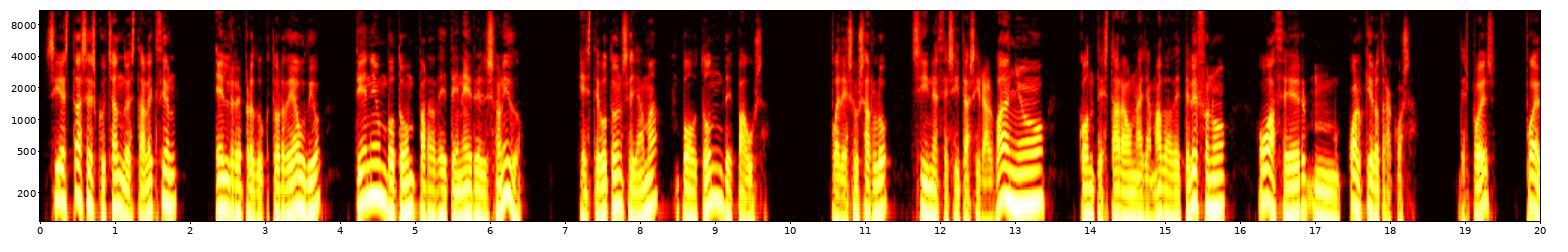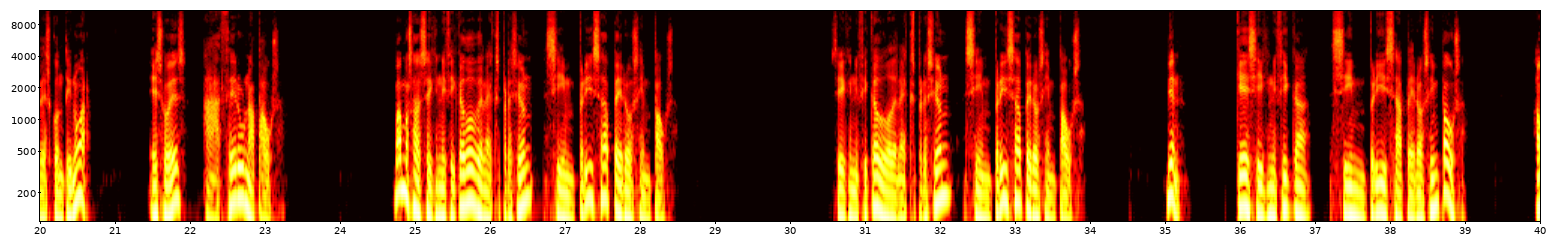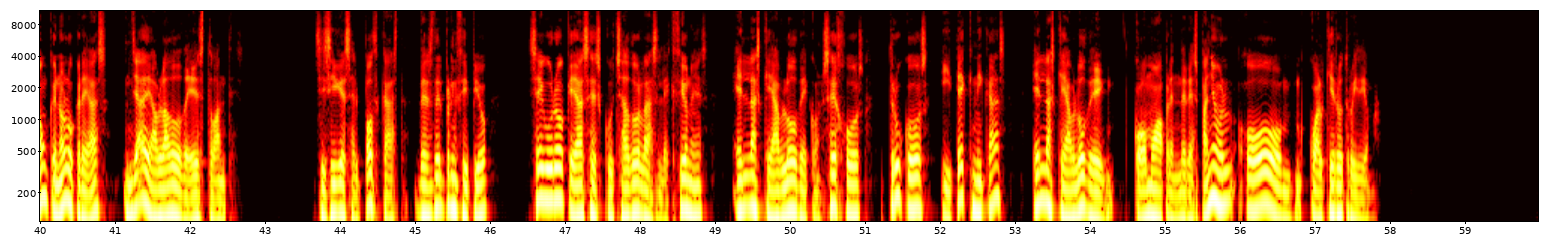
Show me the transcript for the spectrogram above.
Si estás escuchando esta lección, el reproductor de audio tiene un botón para detener el sonido. Este botón se llama botón de pausa. Puedes usarlo si necesitas ir al baño, contestar a una llamada de teléfono o hacer mm, cualquier otra cosa. Después puedes continuar. Eso es hacer una pausa. Vamos al significado de la expresión sin prisa pero sin pausa. Significado de la expresión sin prisa pero sin pausa. Bien, ¿qué significa sin prisa pero sin pausa? Aunque no lo creas, ya he hablado de esto antes. Si sigues el podcast desde el principio, seguro que has escuchado las lecciones en las que hablo de consejos, trucos y técnicas en las que hablo de cómo aprender español o cualquier otro idioma.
